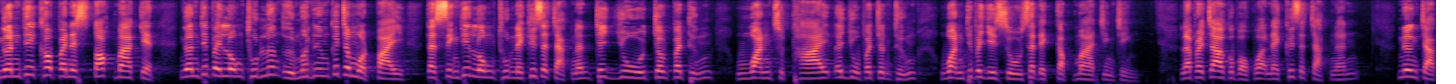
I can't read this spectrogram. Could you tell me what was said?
เงินที่เข้าไปในสต็อกมาเก็ตเงินที่ไปลงทุนเรื่องอื่นวันนึงก็จะหมดไป แต่สิ่งที่ลงทุนในคริสตจักรนั้น จะอยู่จนไปถึงวันสุดท้าย และอยู่ไปจนถึงวันที่พระเยซูเสด็จกลับมาจริง ๆ และพระเจ้าก็บอกว่าในคริสตจักรนั้น เนื่องจาก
